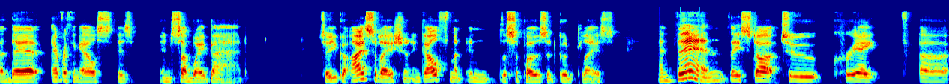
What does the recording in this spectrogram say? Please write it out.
and there everything else is in some way bad. So you've got isolation, engulfment in the supposed good place. And then they start to create uh,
